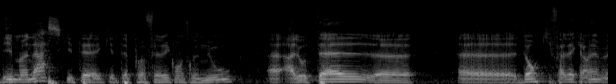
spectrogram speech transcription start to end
des menaces qui étaient, qui étaient proférées contre nous euh, à l'hôtel. donc, il fallait quand même.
